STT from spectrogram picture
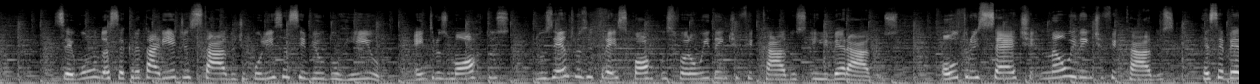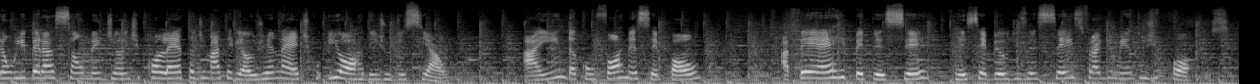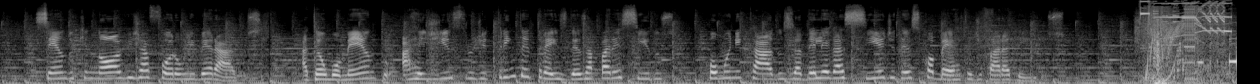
Segundo a Secretaria de Estado de Polícia Civil do Rio, entre os mortos, 203 corpos foram identificados e liberados, Outros sete não identificados receberam liberação mediante coleta de material genético e ordem judicial. Ainda conforme a CEPOL, a PRPTC recebeu 16 fragmentos de corpos, sendo que nove já foram liberados. Até o momento, há registro de 33 desaparecidos comunicados à Delegacia de Descoberta de Paradeiros.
